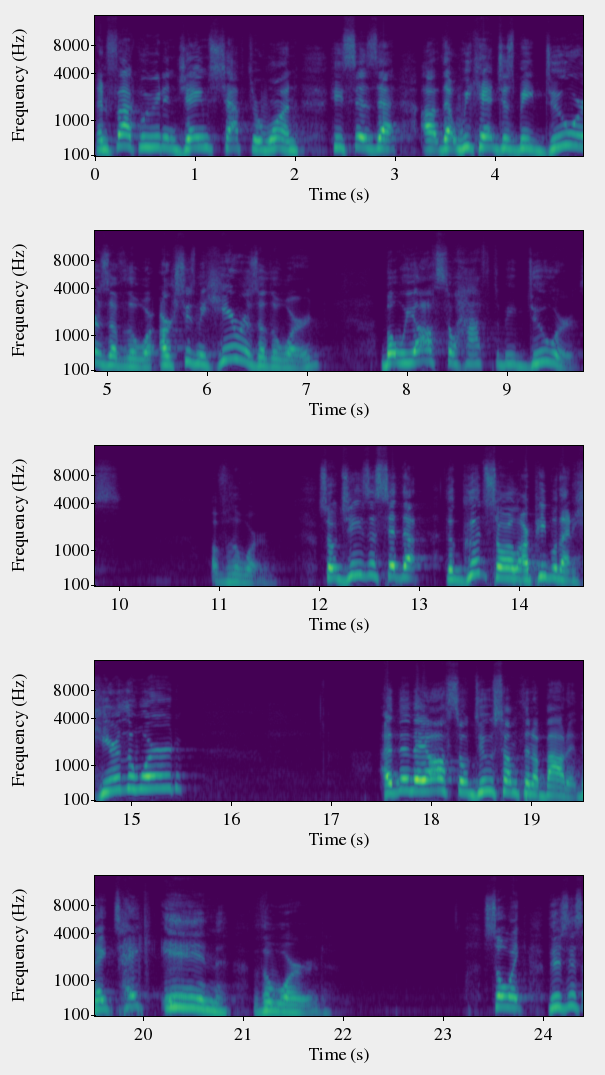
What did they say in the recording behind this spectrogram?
In fact, we read in James chapter 1, he says that, uh, that we can't just be doers of the word, or excuse me, hearers of the word, but we also have to be doers of the word. So Jesus said that the good soil are people that hear the word and then they also do something about it. They take in the word. So like there's this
